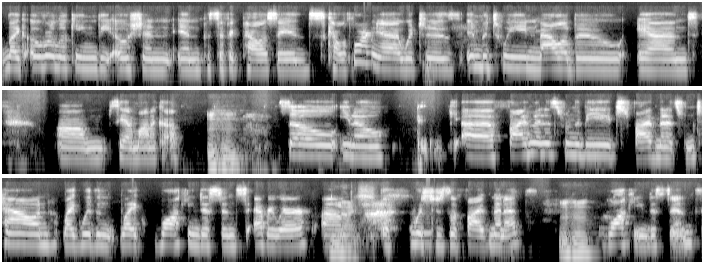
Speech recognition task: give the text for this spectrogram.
like overlooking the ocean in Pacific Palisades, California, which is in between Malibu and um, Santa Monica. hmm So, you know, uh, five minutes from the beach, five minutes from town, like within like walking distance everywhere, um, Nice. the, which is the five minutes hmm walking distance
